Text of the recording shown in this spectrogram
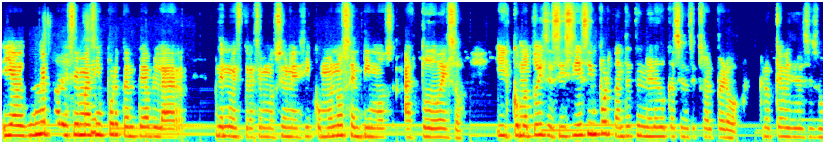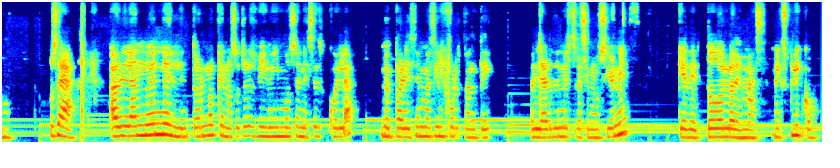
Y a veces me parece más importante hablar de nuestras emociones y cómo nos sentimos a todo eso. Y como tú dices, sí, sí es importante tener educación sexual, pero creo que a veces es un... O sea, hablando en el entorno que nosotros vivimos en esa escuela, me parece más importante hablar de nuestras emociones que de todo lo demás. ¿Me explico?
